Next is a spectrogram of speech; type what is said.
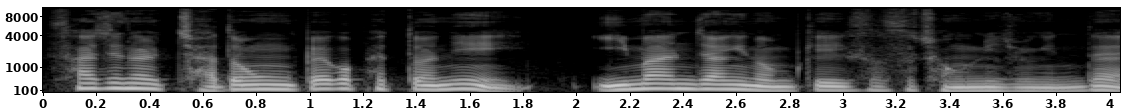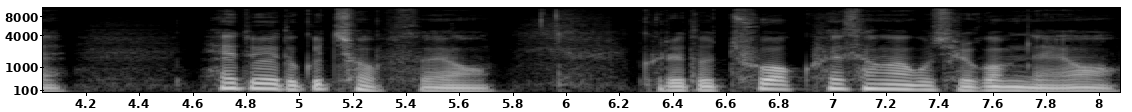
사진을 자동 백업했더니 2만 장이 넘게 있어서 정리 중인데, 해도 해도 끝이 없어요. 그래도 추억 회상하고 즐겁네요.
